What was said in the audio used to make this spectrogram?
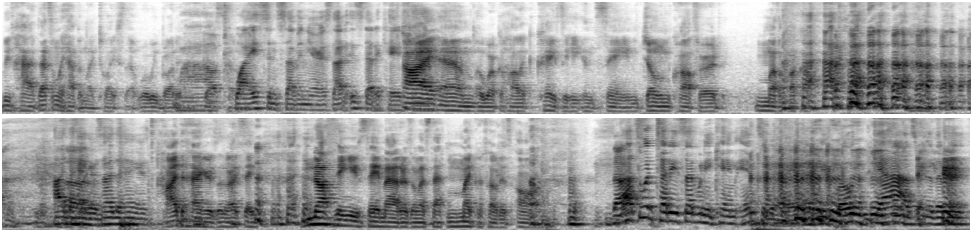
we've had that's only happened like twice though, where we brought in Wow, guest hosts. twice in seven years. That is dedication. I am a workaholic, crazy, insane, Joan Crawford, motherfucker. hide the uh, hangers, hide the hangers. Hide the hangers, and I say nothing you say matters unless that microphone is on. That's what Teddy said when he came in today, and we both gasped. And then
